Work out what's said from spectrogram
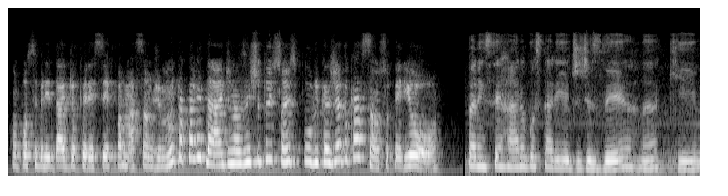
com possibilidade de oferecer formação de muita qualidade nas instituições públicas de educação superior. Para encerrar, eu gostaria de dizer né, que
